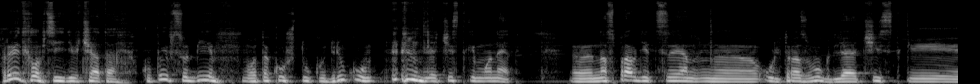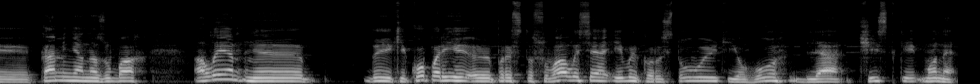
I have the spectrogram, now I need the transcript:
Привіт, хлопці і дівчата. Купив собі отаку штуку дрюку для чистки монет. Е, Насправді це е, ультразвук для чистки каменя на зубах, але е, деякі копарі пристосувалися і використовують його для чистки монет.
